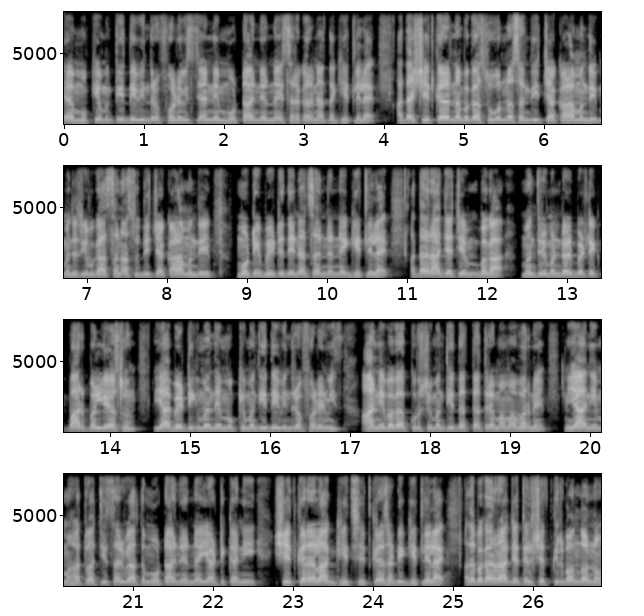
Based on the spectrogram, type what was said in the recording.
या मुख्यमंत्री देवेंद्र फडणवीस यांनी मोठा निर्णय सरकारने आता घेतलेला आहे. आता शेतकऱ्यांना बघा सुवर्ण संधीच्या काळामध्ये म्हणजेच की बघा सणासुदीच्या काळामध्ये मोठी भेट देण्याचा निर्णय घेतलेला आहे. आता राज्याचे बघा मंत्रिमंडळ बैठक पार पडली असून या बैठकीमध्ये मुख्यमंत्री देवेंद्र फडणवीस आणि बघा कृषी मंत्री दत्त दत्तात्रय मामा भरणे यांनी महत्त्वाची सर्वात मोठा निर्णय या ठिकाणी शेतकऱ्याला घेत शेतकऱ्यासाठी घेतलेला आहे. आता बघा राज्यातील शेतकरी बांधवांनो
